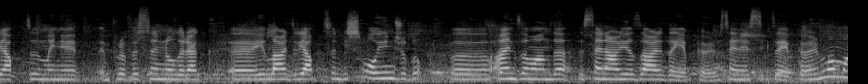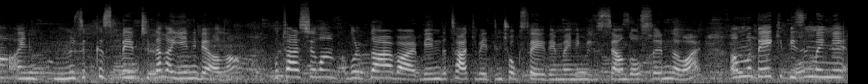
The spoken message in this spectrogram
Yaptığım hani profesyonel olarak e, yıllardır yaptığım bir şey oyunculuk. Ee, aynı zamanda senaryo yazarlığı da yapıyorum, senaristlik de yapıyorum ama hani müzik kısmı benim için daha yeni bir alan. Bu tarz çalan gruplar var. Benim de takip ettiğim, çok sevdiğim hani müzisyen dostlarım da var. Ama belki bizim hani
